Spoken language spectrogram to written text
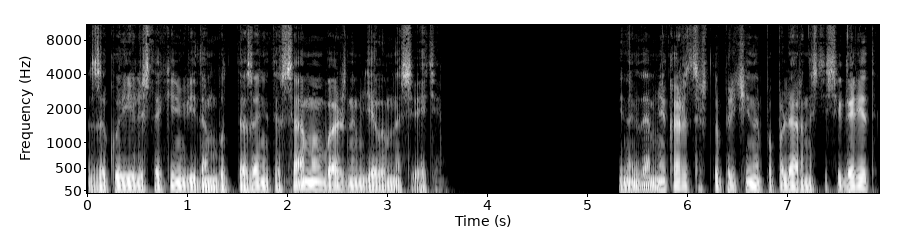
закурили с таким видом, будто заняты самым важным делом на свете. Иногда мне кажется, что причина популярности сигарет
